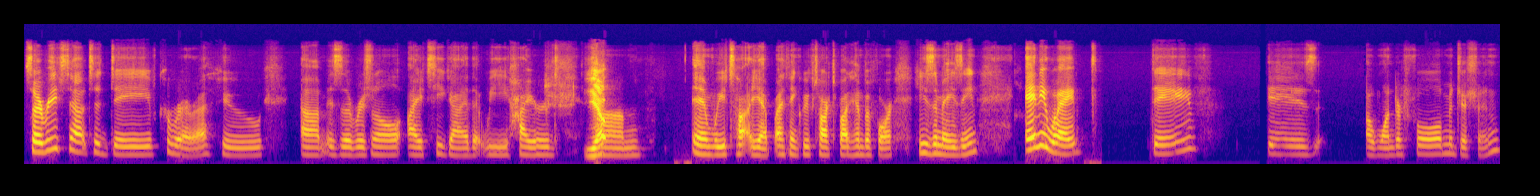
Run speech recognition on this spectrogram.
so i reached out to dave carrera who um, is the original it guy that we hired Yep. um, and we talked. Yep, I think we've talked about him before. He's amazing. Anyway, Dave is a wonderful magician.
